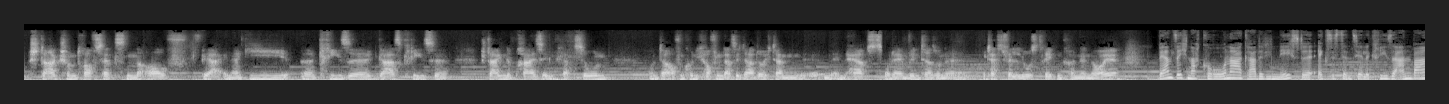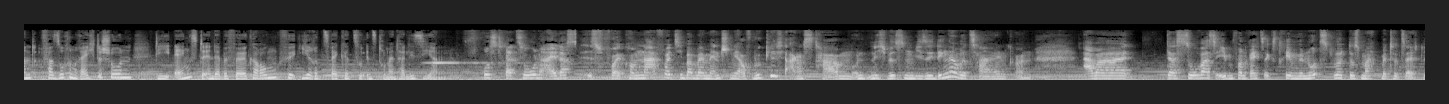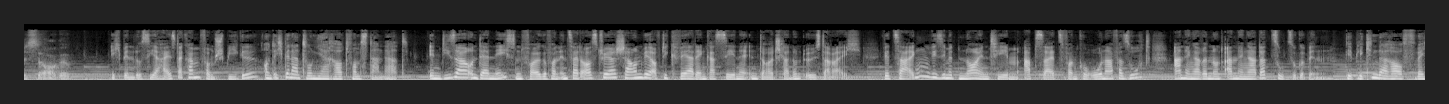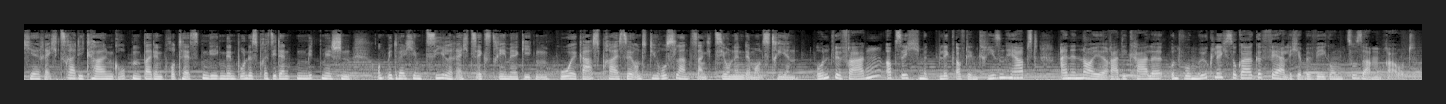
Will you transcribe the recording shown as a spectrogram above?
stark schon drauf setzen auf ja, Energiekrise, Gaskrise, steigende Preise, Inflation und da offenkundig hoffen, dass sie dadurch dann im Herbst oder im Winter so eine Protestwelle lostreten können, eine neue. Während sich nach Corona gerade die nächste existenzielle Krise anbahnt, versuchen Rechte schon, die Ängste in der Bevölkerung für ihre Zwecke zu instrumentalisieren. Frustration, all das ist vollkommen nachvollziehbar, weil Menschen ja auch wirklich Angst haben und nicht wissen, wie sie Dinge bezahlen können. Aber dass sowas eben von Rechtsextremen genutzt wird, das macht mir tatsächlich Sorge. Ich bin Lucia Heisterkamp vom Spiegel und ich bin Antonia Raut vom Standard. In dieser und der nächsten Folge von Inside Austria schauen wir auf die Querdenker-Szene in Deutschland und Österreich. Wir zeigen, wie sie mit neuen Themen abseits von Corona versucht, Anhängerinnen und Anhänger dazu zu gewinnen. Wir blicken darauf, welche rechtsradikalen Gruppen bei den Protesten gegen den Bundespräsidenten mitmischen und mit welchem Ziel Rechtsextreme gegen hohe Gaspreise und die Russland-Sanktionen demonstrieren. Und wir fragen, ob sich mit Blick auf den Krisenherbst eine neue radikale und womöglich sogar gefährliche Bewegung zusammenbraut.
